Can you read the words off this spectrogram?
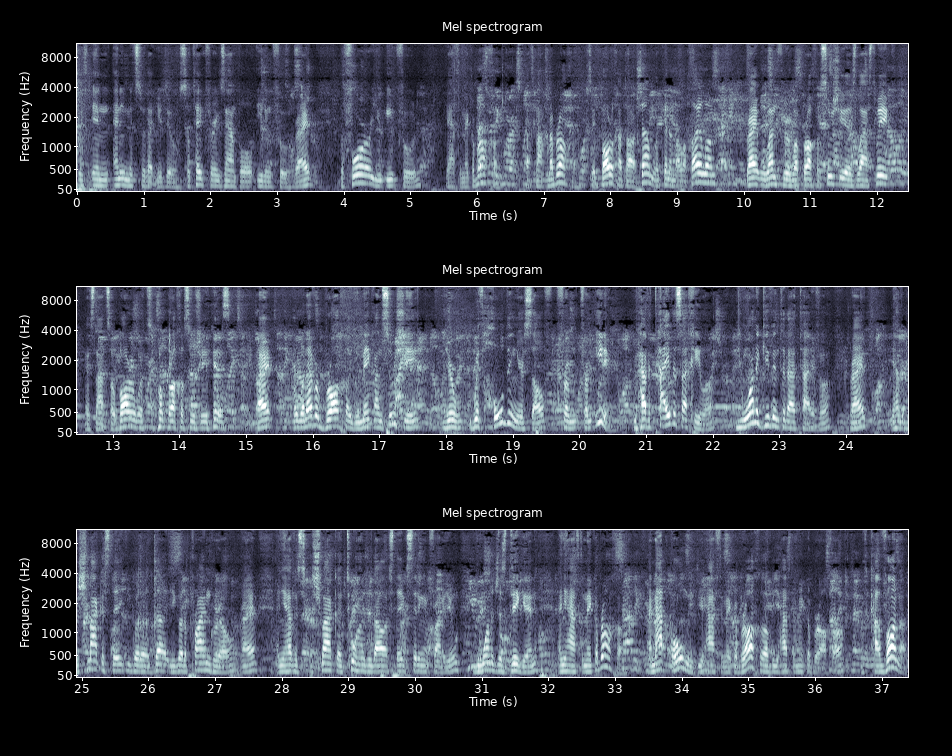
within any mitzvah that you do. So take, for example, eating food, right? before you eat food, you have to make a bracha. That's not a bracha. Say Baruch Atah Hashem Lekinim Melech Right? We went through what bracha sushi is last week. It's not so bar what bracha sushi is, right? But whatever bracha you make on sushi, you're withholding yourself from from eating. You have a taivas achila. You want to give into that taiva, right? You have a geshmaka steak. You go to you go to Prime Grill, right? And you have a geshmaka two hundred dollar steak sitting in front of you. You want to just dig in, and you have to make a bracha. And not only do you have to make a bracha, but you have to make a bracha with kavana.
